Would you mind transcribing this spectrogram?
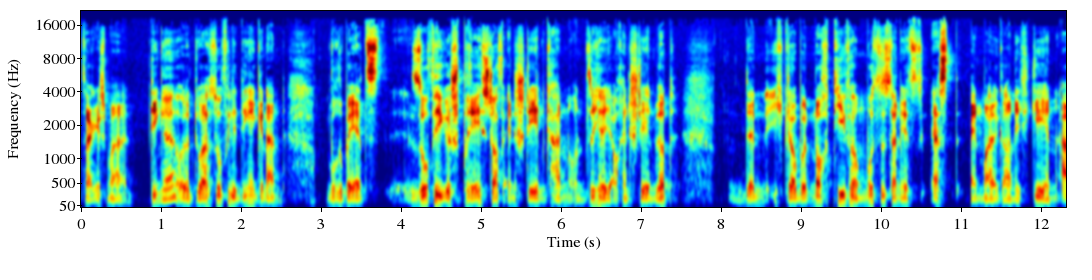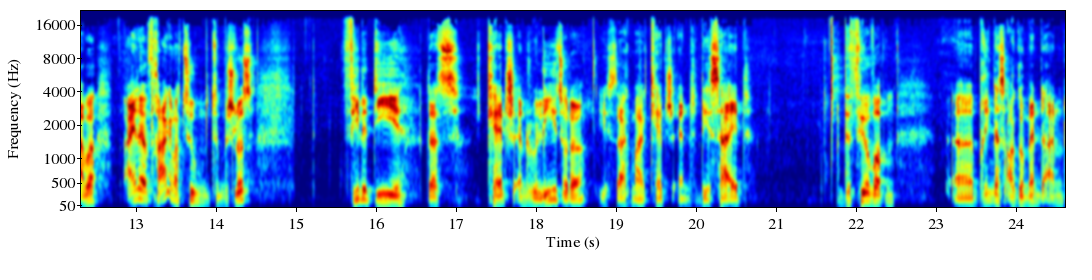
sage ich mal, Dinge oder du hast so viele Dinge genannt, worüber jetzt so viel Gesprächsstoff entstehen kann und sicherlich auch entstehen wird. Denn ich glaube, noch tiefer muss es dann jetzt erst einmal gar nicht gehen. Aber eine Frage noch zum, zum Schluss viele, die das Catch and Release oder ich sag mal Catch and Decide befürworten, äh, bringen das Argument an,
